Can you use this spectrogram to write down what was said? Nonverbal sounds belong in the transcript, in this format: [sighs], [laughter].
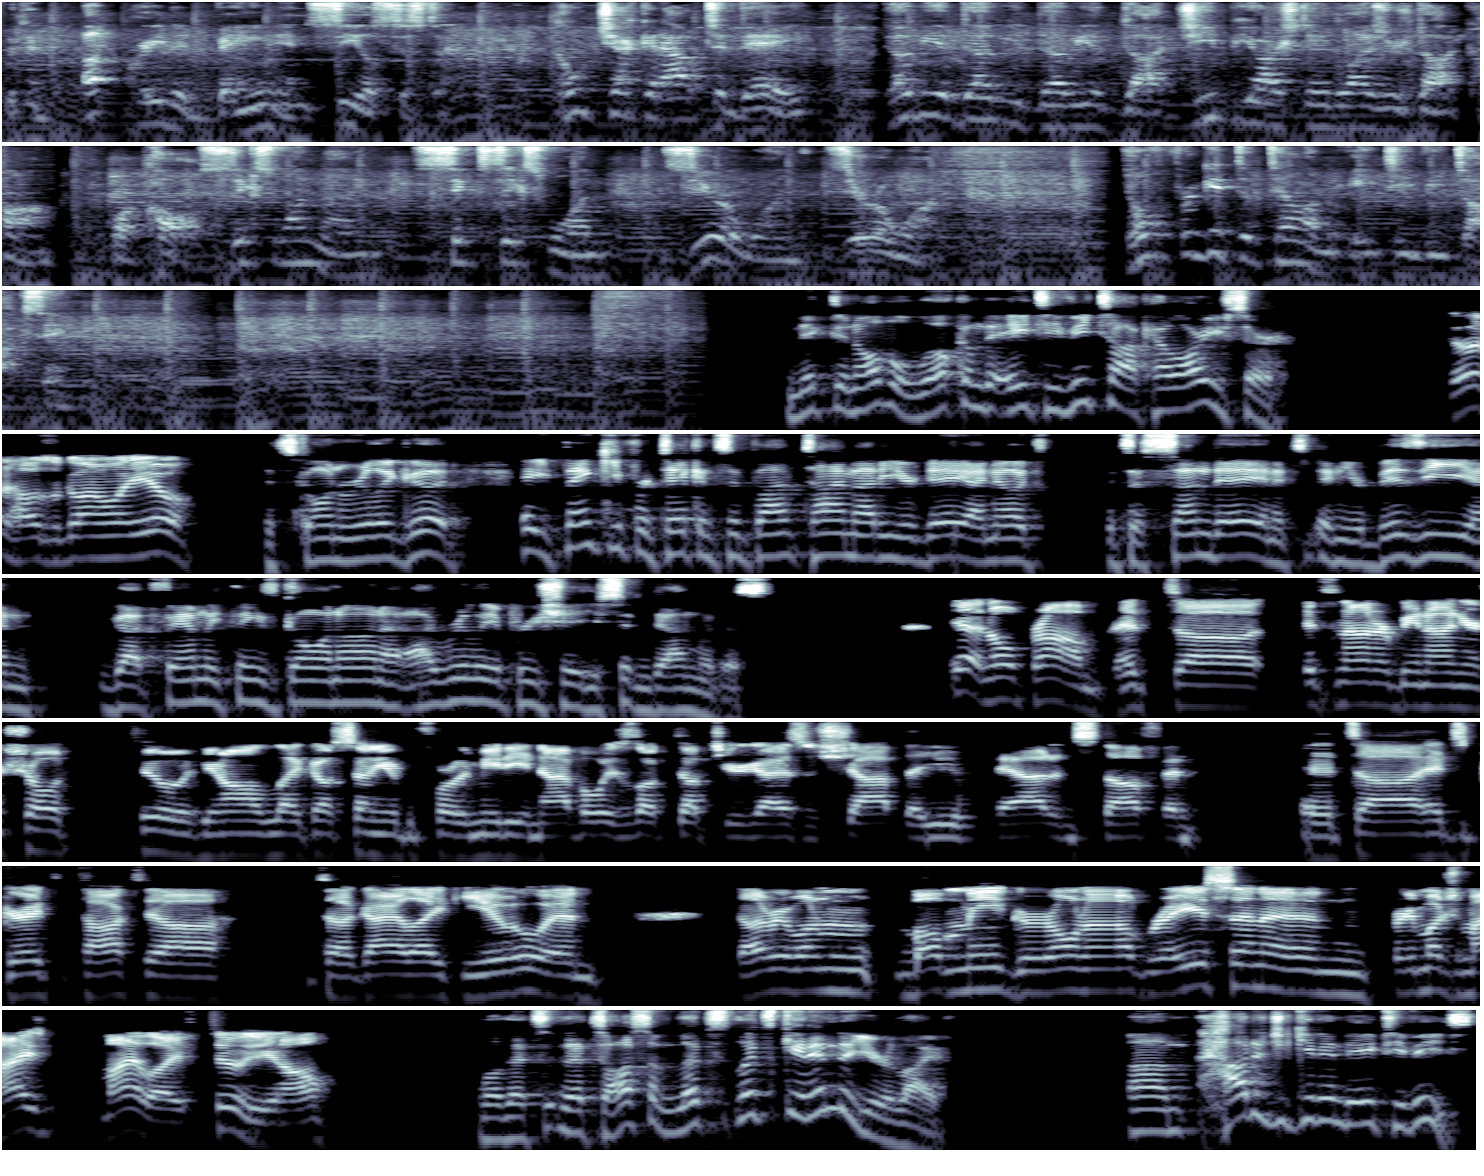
with an upgraded vane and seal system. Go check it out today, www.gprstabilizers.com or call 619 661 0101. Don't forget to tell them ATV Talk sent you. Nick DeNoble, welcome to ATV Talk. How are you, sir? Good. How's it going with you? It's going really good. Hey, thank you for taking some time out of your day. I know it's it's a Sunday and it's and you're busy and you got family things going on. I, I really appreciate you sitting down with us. Yeah, no problem. It's uh it's an honor being on your show too. You know, like I was telling you before the meeting, I've always looked up to your guys' shop that you've had and stuff, and it's uh it's great to talk to uh, to a guy like you and tell everyone about me growing up racing and pretty much my my life too. You know. Well, that's that's awesome. Let's let's get into your life. Um, how did you get into ATVs?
